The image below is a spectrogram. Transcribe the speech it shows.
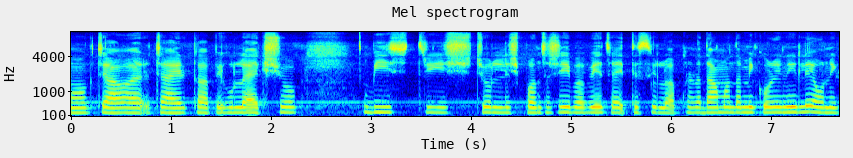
মগ চা চায়ের কাপ, এগুলো একশো বিশ, ত্রিশ, চল্লিশ, পঞ্চাশ এইভাবে চাইতেছিল। আপনারা দামাদামি করে নিলে অনেক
